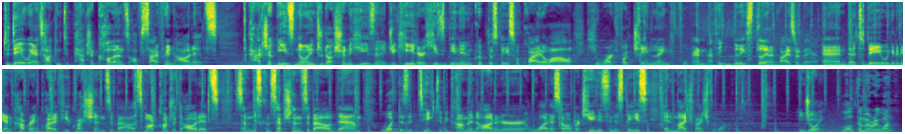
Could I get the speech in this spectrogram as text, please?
Today we are talking to Patrick Collins of Cyfrin Audits. Patrick needs no introduction. He's an educator. He's been in crypto space for quite a while. He worked for Chainlink, for, and I think Billy's still an advisor there. And uh, today we're going to be uncovering quite a few questions about smart contract audits, some misconceptions about them, what does it take to become an auditor, what are some opportunities in the space, and much, much more. Enjoy. Welcome, everyone.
